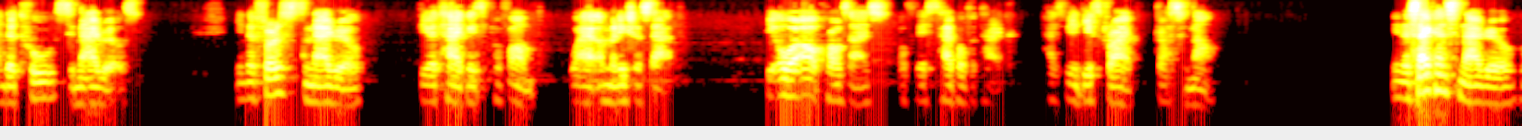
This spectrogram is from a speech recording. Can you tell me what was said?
under two scenarios. In the first scenario, the attack is performed via a malicious app. The overall process of this type of attack has been described just now. In the second scenario,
